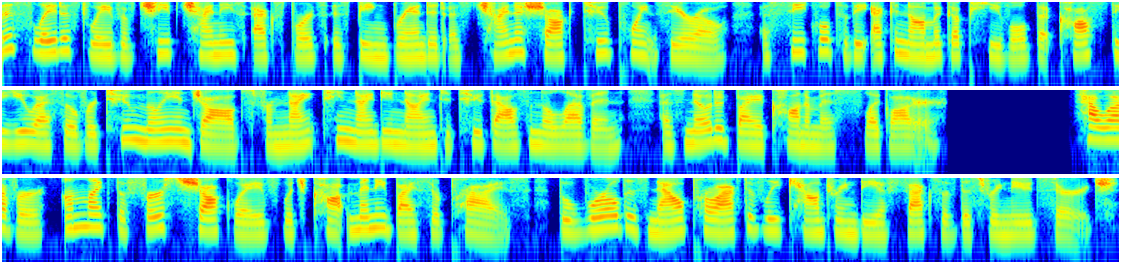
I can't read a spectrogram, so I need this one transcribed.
This latest wave of cheap Chinese exports is being branded as China Shock 2.0, a sequel to the economic upheaval that cost the U.S. over 2 million jobs from 1999 to 2011, as noted by economists like Autor. However, unlike the first shockwave which caught many by surprise, the world is now proactively countering the effects of this renewed surge.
